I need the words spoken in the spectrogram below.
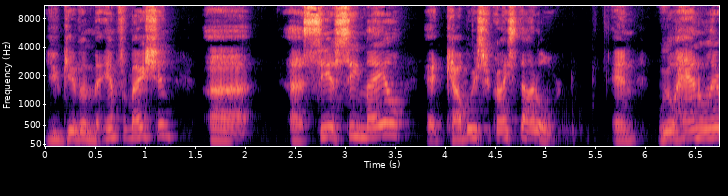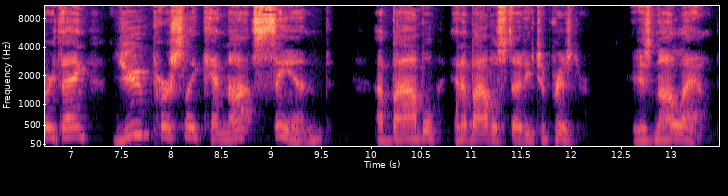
you give them the information, uh, uh, CFC mail at cowboysforchrist.org and we'll handle everything. You personally cannot send a Bible and a Bible study to a prisoner. It is not allowed.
